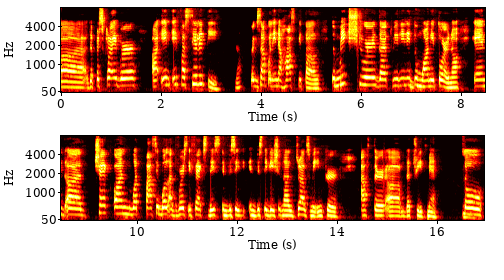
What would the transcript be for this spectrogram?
uh, the prescriber uh, in a facility no? for example in a hospital to make sure that we really do monitor no? And uh, check on what possible adverse effects these investi- investigational drugs may incur after um, the treatment. So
